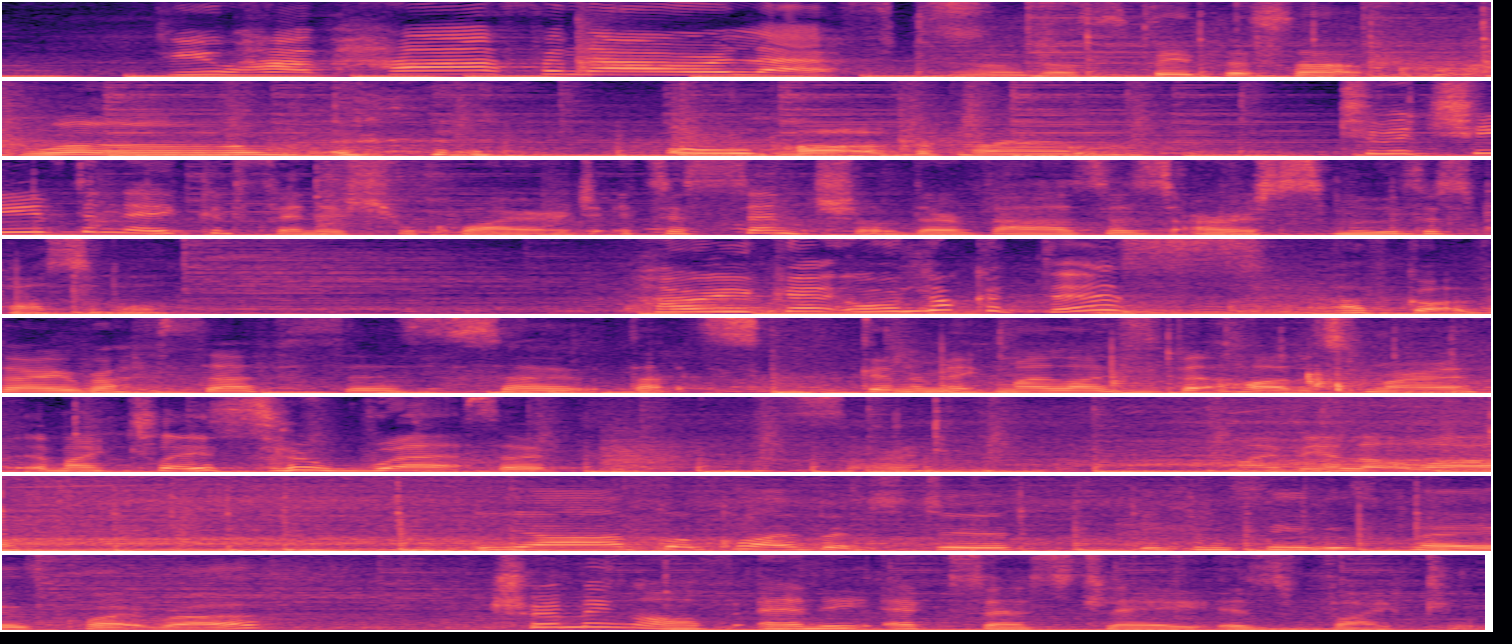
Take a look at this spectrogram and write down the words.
You have half an hour left. Oh, I've got to speed this up. Whoa! All part of the plan. To achieve the naked finish required, it's essential their vases are as smooth as possible. How are you getting? Oh, look at this. I've got very rough surfaces, so that's going to make my life a bit harder tomorrow. My clay's so wet, so sorry. Might be a little while. Yeah, I've got quite a bit to do. You can see this clay is quite rough. Trimming off any excess clay is vital.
